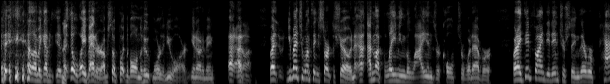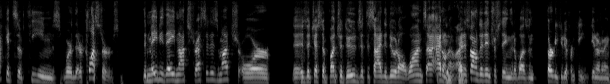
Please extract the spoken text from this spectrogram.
you know, I'm like, I'm, I'm Right. still way better. I'm still putting the ball in the hoop more than you are. You know what I mean? I, I don't know. But you mentioned one thing to start the show, and I, I'm not blaming the Lions or Colts or whatever, but I did find it interesting. There were packets of teams where there are clusters. Did maybe they not stress it as much, or is it just a bunch of dudes that decided to do it all at once? I, I don't know. I just found it interesting that it wasn't 32 different teams. You know what I mean?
